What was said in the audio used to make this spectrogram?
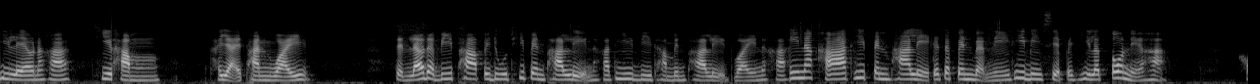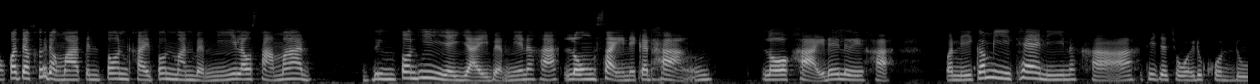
ที่แล้วนะคะ ที่ทำขยายพันธุ์ไว้ เสร็จแล้วเดี๋ยวบีพาไปดูที่เป็นพาเลทนะคะ ที่บีทำเป็นพาเลทไว้นะคะ นี่นะคะที่เป็นพาเลทก็จะเป็นแบบนี้ที่บีเสียบไปทีละต้นเนี่ยค่ะเขาก็จะขึ้นออกมาเป็นต้นใครต้นมันแบบนี้เราสามารถดึงต้นที่ใหญ่ ๆ แบบนี้นะคะ ลงใส่ในกระถางรอขายได้เลยค่ะ วันนี้ก็มีแค่นี้นะคะ ที่จะโชว์ให้ทุกคนดู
